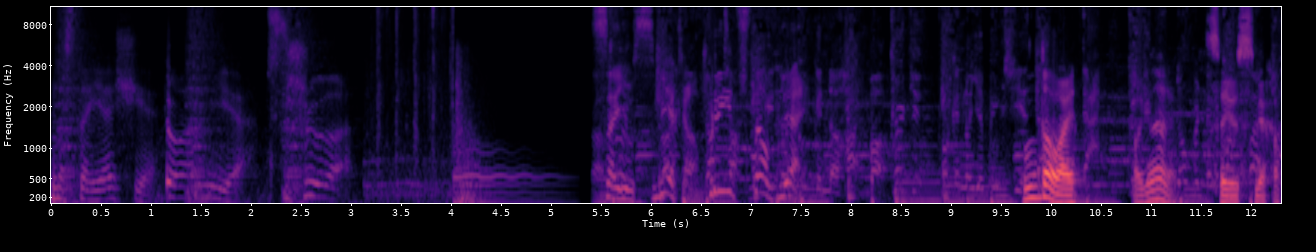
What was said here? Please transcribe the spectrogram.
Настоящая армия США. Союз смеха представляет Ну давай. Погнали. Союз смеха.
